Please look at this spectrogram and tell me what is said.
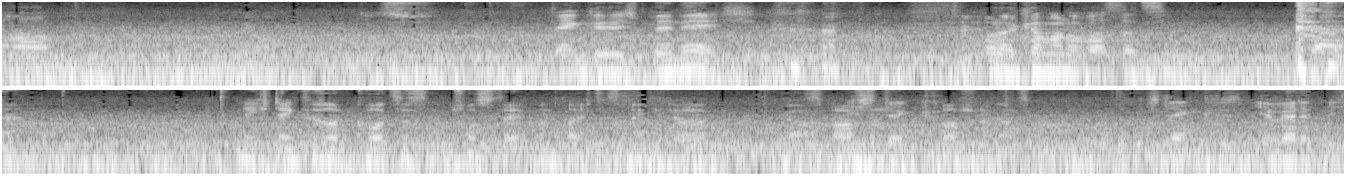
Ähm, ja, das denke ich bin ich. Oder kann man noch was dazu sagen? Nee, ich denke, für so ein kurzes Intro-Statement reicht das eigentlich, oder? Ja, das war, ich schon, denke- war schon ganz gut. Ich denke, ihr werdet mich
